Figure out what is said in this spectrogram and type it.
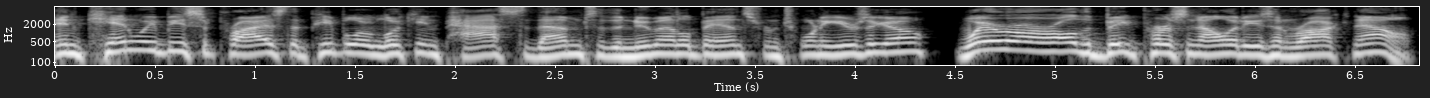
And can we be surprised that people are looking past them to the nu metal bands from 20 years ago? Where are all the big personalities in rock now?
